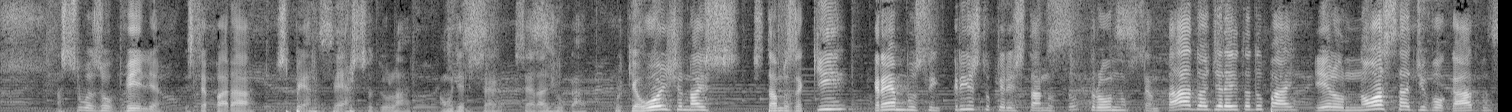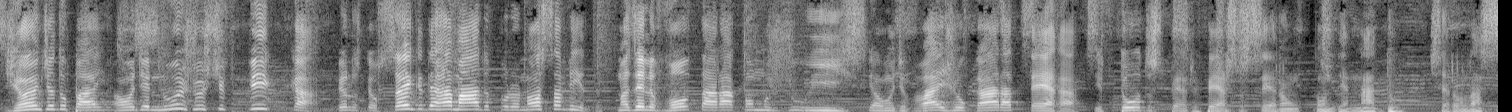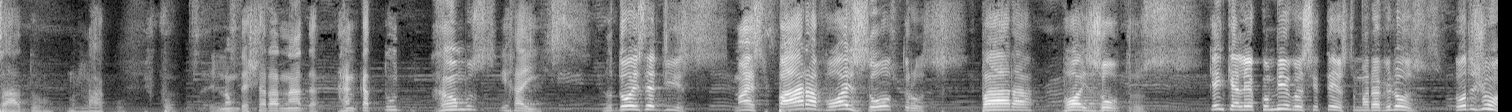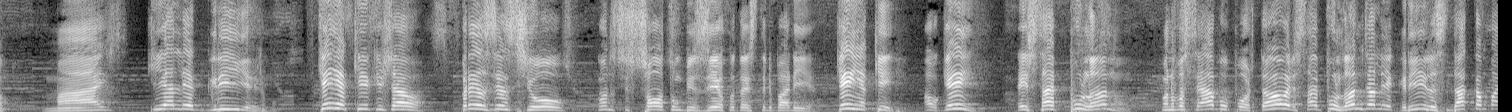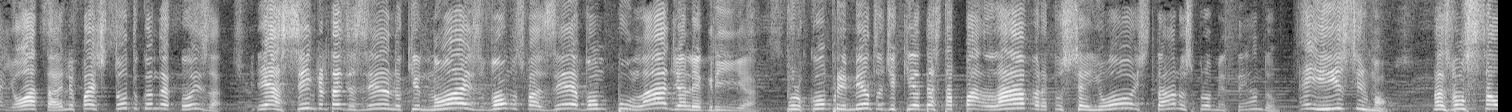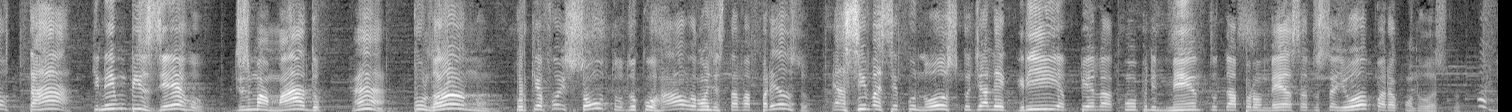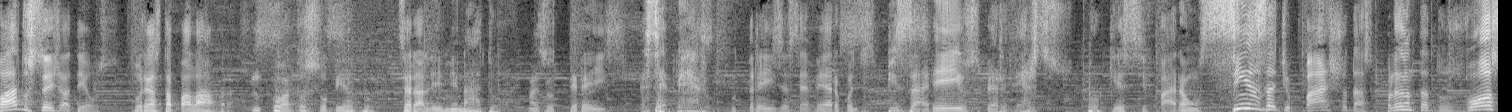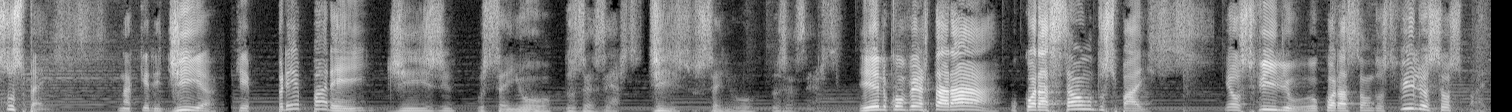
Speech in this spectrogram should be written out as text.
as suas ovelhas, e separar os perversos do lado, onde ele será julgado. Porque hoje nós Estamos aqui, cremos em Cristo que Ele está no seu trono, sentado à direita do Pai. Ele é o nosso advogado diante do Pai, onde Ele nos justifica pelo seu sangue derramado por nossa vida. Mas Ele voltará como juiz, onde vai julgar a terra, e todos os perversos serão condenados, serão lançados no lago de fogo. Ele não deixará nada, arranca tudo, ramos e raiz. No 2 ele diz: mas para vós outros, para vós outros. Quem quer ler comigo esse texto maravilhoso? Todos juntos. Mas que alegria, irmãos. Quem aqui que já presenciou quando se solta um bezerro da estribaria? Quem aqui? Alguém? Ele pulando. Quando você abre o portão, ele sai pulando de alegria, ele se dá campanhota, ele faz tudo quando é coisa. E é assim que ele está dizendo que nós vamos fazer, vamos pular de alegria. Por cumprimento de que? Desta palavra que o Senhor está nos prometendo. É isso, irmãos. Nós vamos saltar, que nem um bezerro desmamado, né? pulando, porque foi solto do curral onde estava preso. E assim vai ser conosco, de alegria pelo cumprimento da promessa do Senhor para conosco. Louvado seja Deus por esta palavra, enquanto o soberbo será eliminado. Mas o 3 é severo. O 3 é severo quando diz: pisarei os perversos, porque se farão cinza debaixo das plantas dos vossos pés. Naquele dia que preparei, diz o Senhor dos Exércitos. Diz o Senhor dos Exércitos. E ele converterá o coração dos pais e os filhos, o coração dos filhos seus pais.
